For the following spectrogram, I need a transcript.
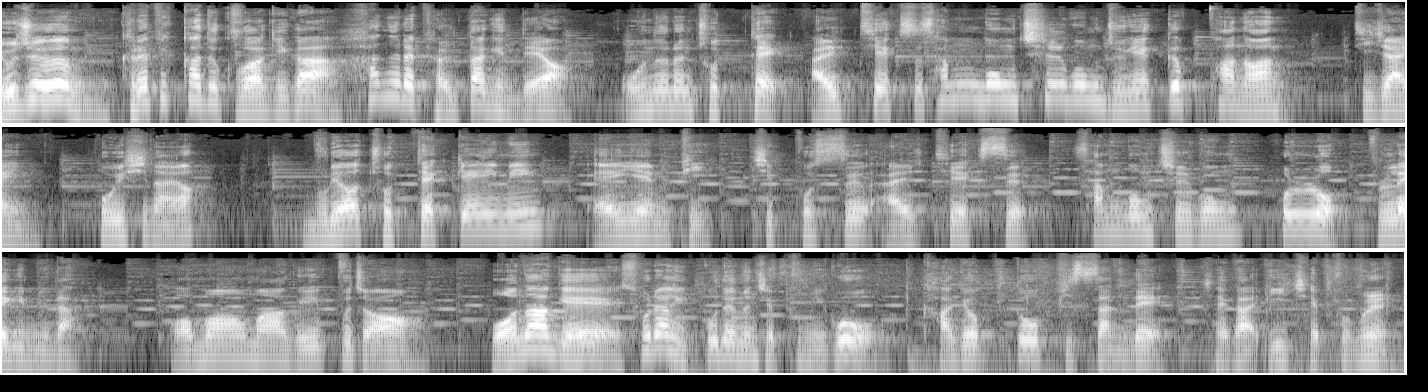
요즘 그래픽카드 구하기가 하늘의 별 따기인데요. 오늘은 조텍 RTX 3070 중의 끝판왕 디자인 보이시나요? 무려 조텍 게이밍 AMP 지포스 RTX 3070 홀로 블랙입니다. 어마어마하게 이쁘죠? 워낙에 소량 입고되는 제품이고 가격도 비싼데 제가 이 제품을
